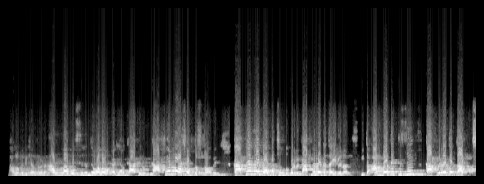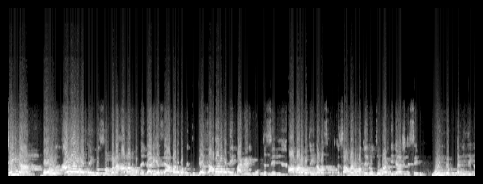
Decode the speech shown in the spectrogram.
ভালো করে খেয়াল করেন। আল্লাহ বলছিলেন যে, ওয়ালাউ কারিহাল কাফির কাফেররা অসন্তুষ্ট হবে। কাফেররা এটা অপছন্দ করবে। কাফেররা এটা চাইবে না। কিন্তু আমরা দেখতেছি, কাফেররা তো চাচ্ছেই না। বরং আমার মতোই মুসলমান, আমার মতোই দাঁড়িয়ে আছে, আমার মতোই টুপি আছে, আমার মতোই পাগাড়ি পড়তেছে আমার মতোই নামাজ পড়তেছে, আমার মতোই জুমার দিনে আসতেছে। ওই লোকটা নিজেকে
